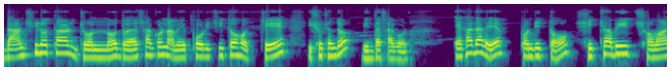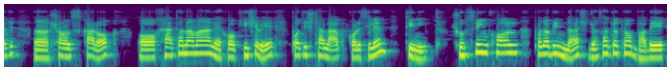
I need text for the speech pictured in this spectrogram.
দানশীলতার জন্য দয়াসাগর নামে পরিচিত হচ্ছে ঈশ্বরচন্দ্র বিদ্যাসাগর। একাধারে পণ্ডিত, শিক্ষাবিদ, সমাজ সংস্কারক ও খ্যাতনামা লেখক হিসেবে প্রতিষ্ঠা লাভ করেছিলেন তিনি। সুশৃঙ্খল পদবিন্যাস যথাযথভাবে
